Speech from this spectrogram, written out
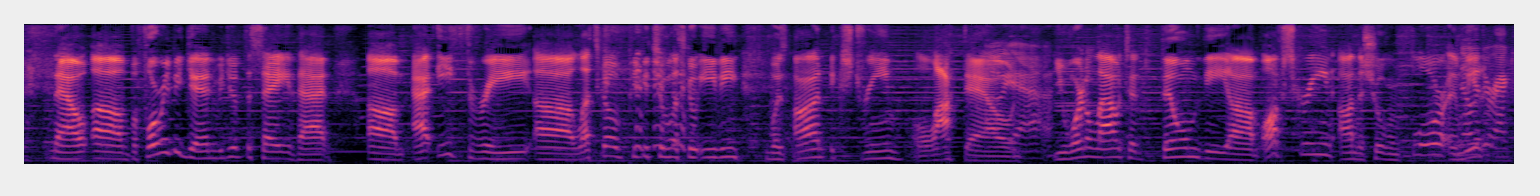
now, uh, before we begin, we do have to say that um, at E3, uh, Let's Go Pikachu and Let's Go Eevee was on extreme lockdown. Oh, yeah. You weren't allowed to film the um, off screen on the showroom floor, and No we had, direct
